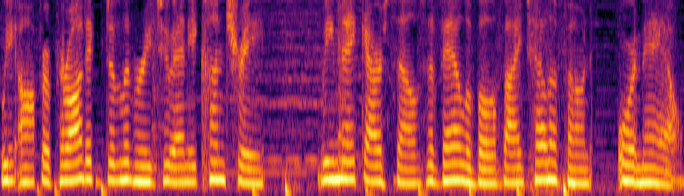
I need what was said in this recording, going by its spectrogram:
We offer product delivery to any country. We make ourselves available by telephone or mail.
